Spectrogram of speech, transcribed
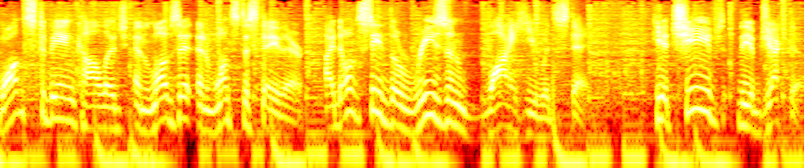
wants to be in college and loves it and wants to stay there. I don't see the reason why he would stay. He achieved the objective.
